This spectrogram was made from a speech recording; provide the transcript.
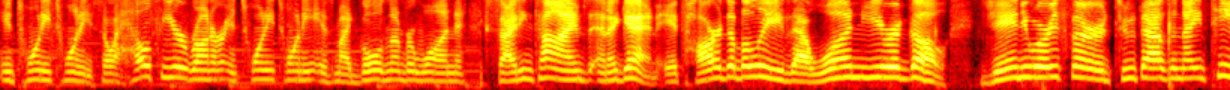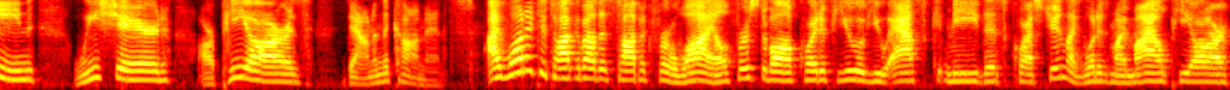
in 2020. So a healthier runner in 2020 is my goal number one. Exciting times. And again, it's hard to believe that one year ago, January 3rd, 2019, we shared our PRs down in the comments. I wanted to talk about this topic for a while. First of all, quite a few of you ask me this question, like what is my mile PR,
